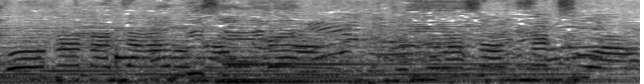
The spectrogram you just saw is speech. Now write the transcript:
Bukan acara terhadap perempuan. kekerasan seksual.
